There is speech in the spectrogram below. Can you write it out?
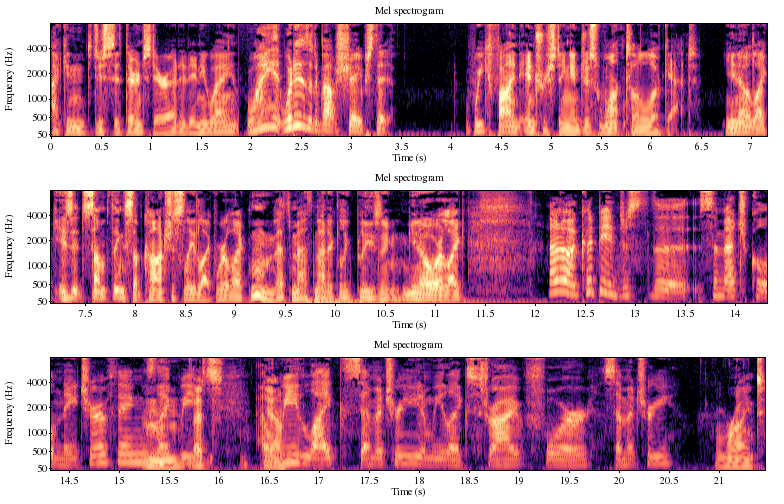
I can just sit there and stare at it anyway. Why? What is it about shapes that we find interesting and just want to look at? You know, like is it something subconsciously like we're like, hmm, that's mathematically pleasing, you know, or like I don't know. It could be just the symmetrical nature of things. like we, uh, yeah. we like symmetry and we like strive for symmetry. right,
